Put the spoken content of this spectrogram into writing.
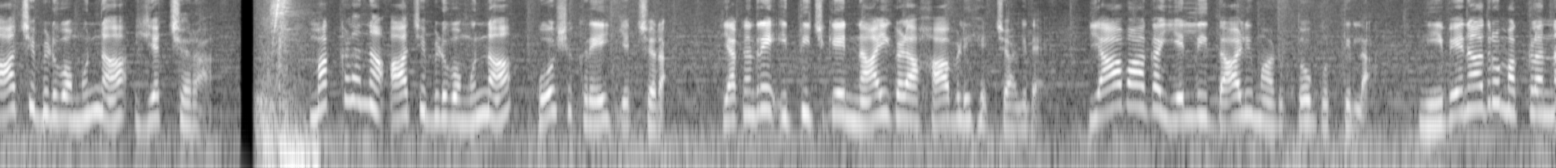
ಆಚೆ ಬಿಡುವ ಮುನ್ನ ಎಚ್ಚರ. ಮಕ್ಕಳನ್ನ ಆಚೆ ಬಿಡುವ ಮುನ್ನ ಪೋಷಕರೇ ಎಚ್ಚರ. ಯಾಕಂದ್ರೆ ಇತ್ತೀಚೆಗೆ ನಾಯಿಗಳ ಹಾವಳಿ ಹೆಚ್ಚಾಗಿದೆ. ಯಾವಾಗ ಎಲ್ಲಿ ದಾಳಿ ಮಾಡುತ್ತೋ ಗೊತ್ತಿಲ್ಲ. ನೀವೇನಾದ್ರೂ ಮಕ್ಕಳನ್ನ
